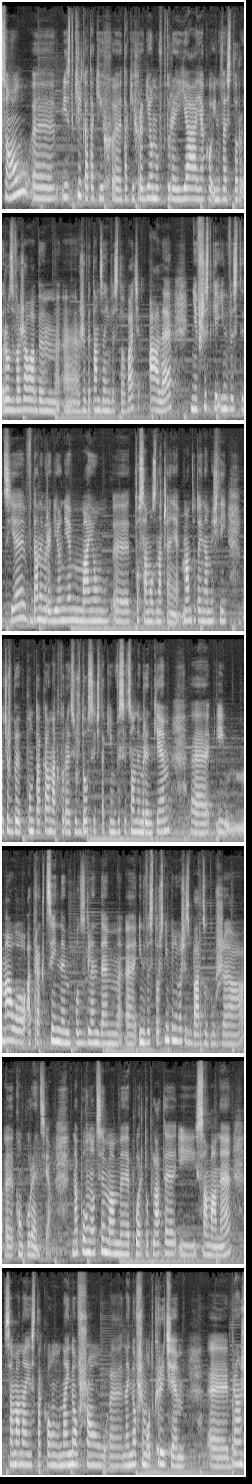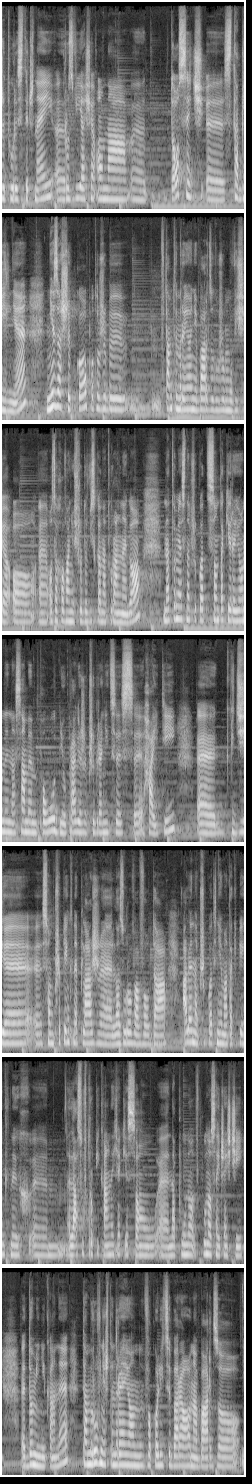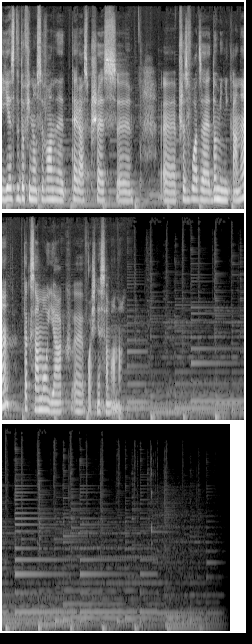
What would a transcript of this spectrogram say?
Są, y, jest kilka takich, y, takich regionów, które ja jako inwestor rozważałabym, e, żeby tam zainwestować, ale nie wszystkie inwestycje w danym regionie mają e, to samo znaczenie. Mam tutaj na myśli chociażby Punta Cana, która jest już dosyć takim wysyconym rynkiem e, i mało atrakcyjnym pod względem e, inwestorskim, ponieważ jest bardzo duża konkurencja. Na północy mamy Puerto Plate i Samanę. Samana jest taką najnowszą, e, najnowszym odkryciem e, branży turystycznej. E, Rozwija się ona dosyć stabilnie, nie za szybko, po to, żeby w tamtym rejonie bardzo dużo mówi się o, e, o zachowaniu środowiska naturalnego. Natomiast na przykład są takie rejony na samym południu, prawie że przy granicy z Haiti, e, gdzie e, są przepiękne plaże, lazurowa woda, ale na przykład nie ma tak pięknych lasów tropikalnych, jakie są na w północnej części Dominikany. Tam również ten rejon w okolicy Baraona bardzo jest dofinansowany teraz przez, przez władze Dominikanę, tak samo jak e, właśnie Samana.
